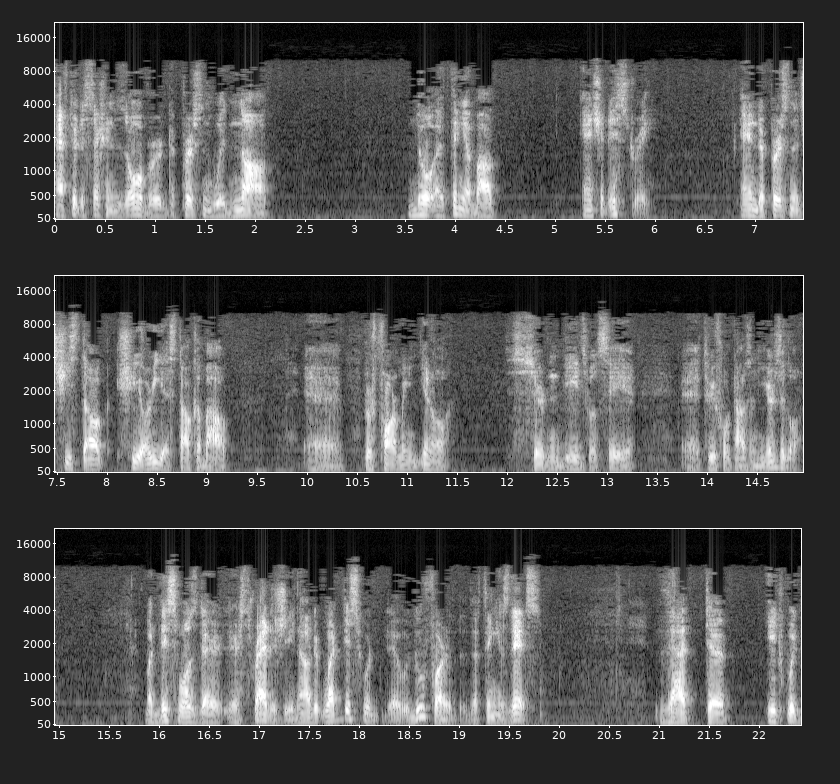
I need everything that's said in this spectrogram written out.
after the session is over, the person would not know a thing about ancient history. And the person that she's talk, she or he has talked about uh, performing, you know, certain deeds, we'll say, uh, three, four thousand years ago. But this was their, their strategy. Now, what this would, uh, would do for the thing is this that uh, it would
